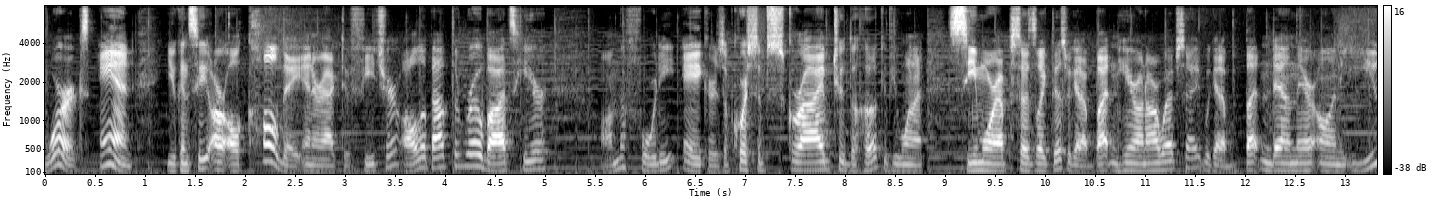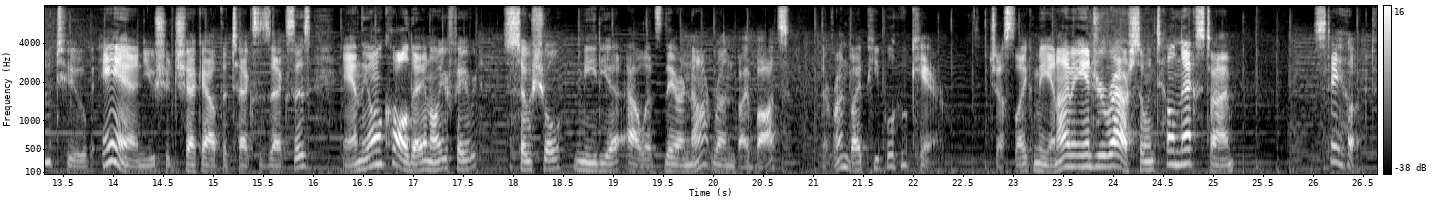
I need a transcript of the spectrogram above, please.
works. And you can see our Alcalde interactive feature all about the robots here on the 40 acres. Of course, subscribe to The Hook if you want to see more episodes like this. We got a button here on our website, we got a button down there on YouTube, and you should check out the Texas Exes and the Alcalde and all your favorite social media outlets. They are not run by bots, they're run by people who care, just like me. And I'm Andrew Roush, so until next time, stay hooked.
